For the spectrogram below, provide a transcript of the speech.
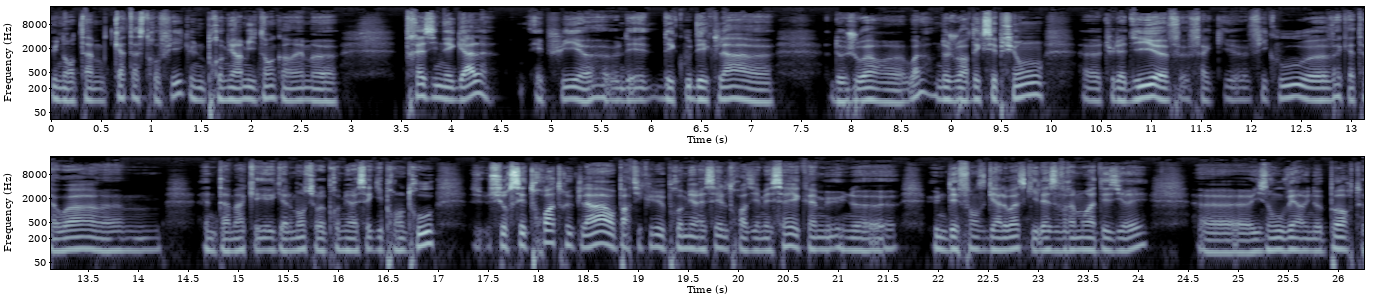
une entame catastrophique, une première mi-temps quand même euh, très inégale, et puis euh, des, des, coups d'éclat de joueurs, voilà, de joueurs d'exception. Tu l'as dit, euh, Fiku, Vakatawa, Ntamak également sur le premier essai qui prend le trou. Sur ces trois trucs-là, en particulier le premier essai et le troisième essai, il y a quand même une, une défense galloise qui laisse vraiment à désirer. ils ont ouvert une porte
